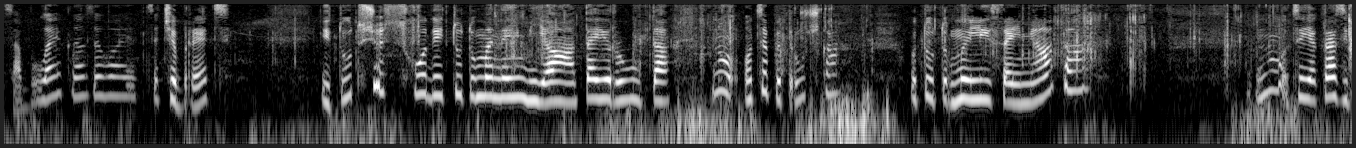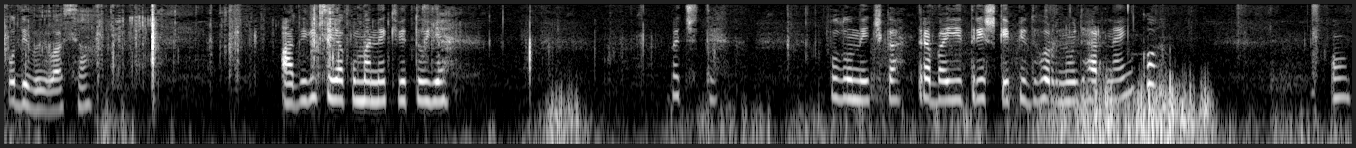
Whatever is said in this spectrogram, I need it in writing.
забула, як називається, чебрець. І тут щось сходить, тут у мене і м'ята, і рута. Ну, оце петрушка. Отут меліса і м'ята. Ну, це якраз і подивилася. А дивіться, як у мене квітує. Бачите, полуничка. Треба її трішки підгорнути гарненько. От.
